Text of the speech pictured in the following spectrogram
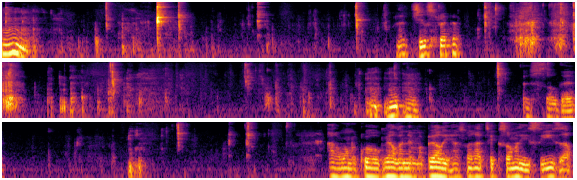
Mmm. That juice dripping. Mm-mm-mm. It's so good. I don't want to grow melon in my belly. That's why I gotta take some of these seeds out.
